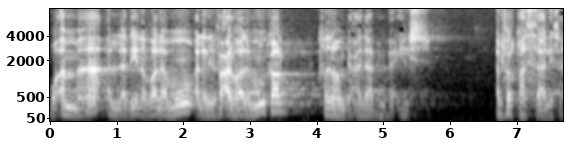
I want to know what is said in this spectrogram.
وأما الذين ظلموا الذين فعلوا هذا المنكر أخذناهم بعذاب بئيس. الفرقة الثالثة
